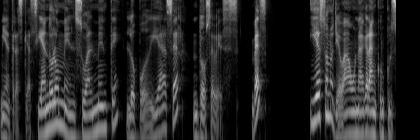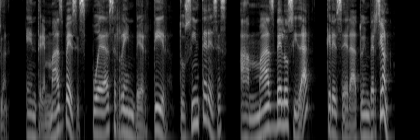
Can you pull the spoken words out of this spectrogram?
mientras que haciéndolo mensualmente lo podía hacer 12 veces. ¿Ves? Y esto nos lleva a una gran conclusión. Entre más veces puedas reinvertir tus intereses, a más velocidad crecerá tu inversión.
